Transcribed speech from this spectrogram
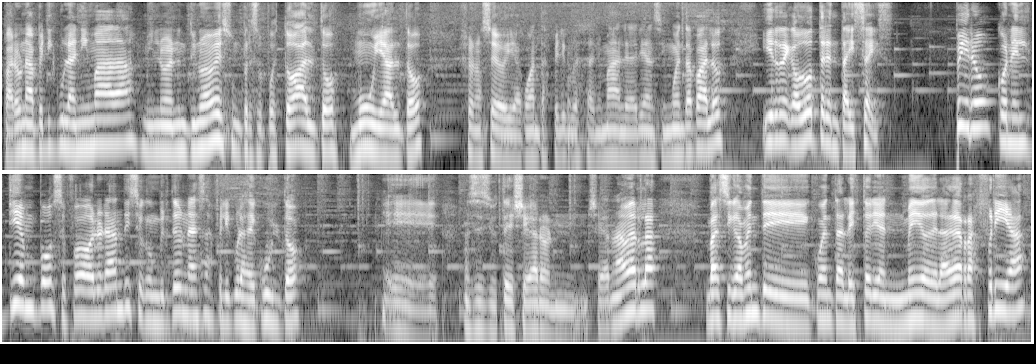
Para una película animada, 1999, es un presupuesto alto, muy alto. Yo no sé hoy a cuántas películas animadas le darían 50 palos. Y recaudó 36. Pero con el tiempo se fue valorando y se convirtió en una de esas películas de culto. Eh, no sé si ustedes llegaron, llegaron a verla. Básicamente cuenta la historia en medio de la Guerra Fría.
